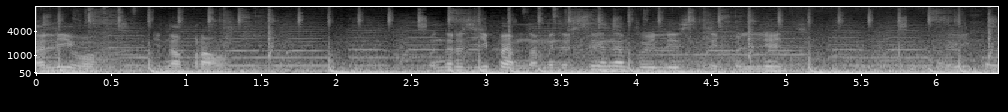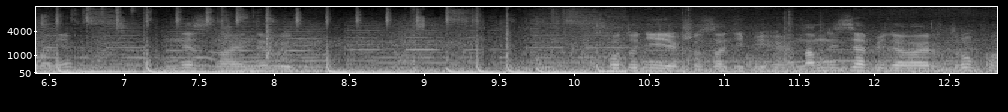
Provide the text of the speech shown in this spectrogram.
Наліво і направо. Ми не роз'їбаємо, на ми не встигнемо вилізти, блять. Приїхали, ні? Не знаю, не видно. Походу ні, якщо ззаді бігає. Нам нельзя біля аердропу.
